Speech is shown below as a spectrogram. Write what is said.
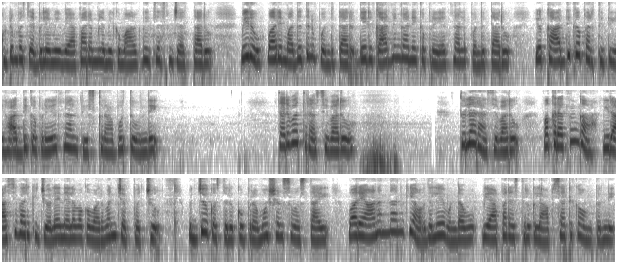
కుటుంబ సభ్యులే మీ వ్యాపారంలో మీకు మార్గనిర్దేశం చేస్తారు. మీరు వారి మద్దతును పొందుతారు. దీని కారణంగా అనేక ప్రయత్నాలు పొందుతారు. ఈ యొక్క ఆర్థిక పరిస్థితి ఆర్థిక ప్రయత్నాలు తీసుకురాబోతుంది. తరువాత రాశివారు తుల రాశివారు ఒక రకంగా ఈ రాశి వారికి జూలై నెల ఒక వరమని చెప్పొచ్చు. ఉద్యోగస్తులకు ప్రమోషన్స్ వస్తాయి. వారి ఆనందానికి అవధులే ఉండవు. వ్యాపారస్తులకు లాభసాటిగా ఉంటుంది.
